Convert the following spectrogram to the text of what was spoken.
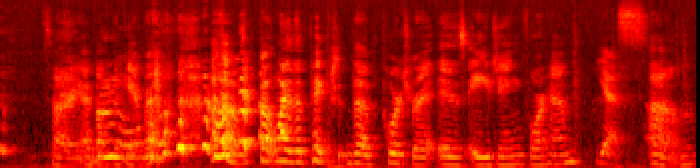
Sorry, I bumped the camera. um, but where the picture, the portrait is aging for him. Yes. Um,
